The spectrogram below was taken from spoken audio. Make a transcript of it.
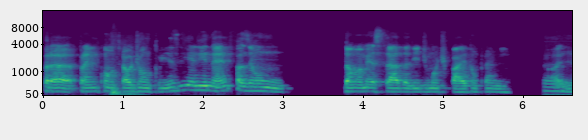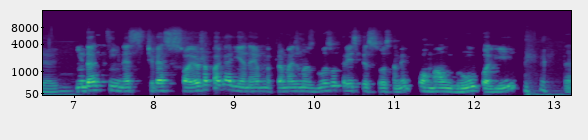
para encontrar o John Cleese e ele, né, fazer um dar uma mestrada ali de Monty Python para mim. Ai, ai. Ainda assim, né? Se tivesse só eu, já pagaria, né? Para mais umas duas ou três pessoas também, formar um grupo ali. Né?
